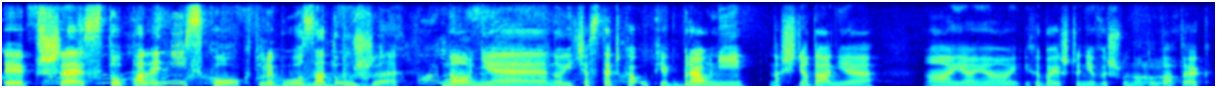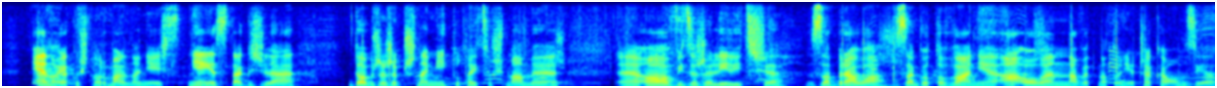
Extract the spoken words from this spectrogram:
e, przez to palenisko, które było za duże. No nie, no i ciasteczka upiekł, brownie na śniadanie. Ajajaj, i chyba jeszcze nie wyszły na dodatek. Nie no, jakoś normalna, nie jest, nie jest tak źle. Dobrze, że przynajmniej tutaj coś mamy. E, O, widzę, że Lilith się zabrała za gotowanie, a Owen nawet na to nie czeka, on zje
